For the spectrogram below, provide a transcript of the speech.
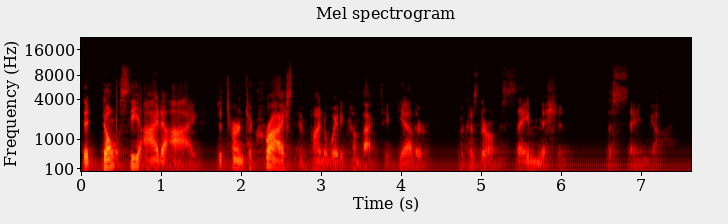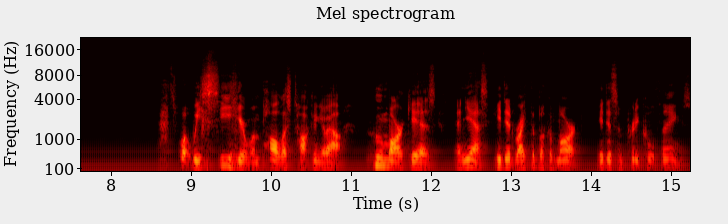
that don't see eye to eye to turn to Christ and find a way to come back together because they're on the same mission the same God. That's what we see here when Paul is talking about who Mark is. And yes, he did write the book of Mark. He did some pretty cool things.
